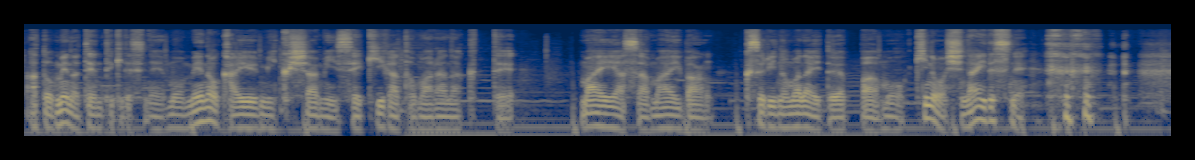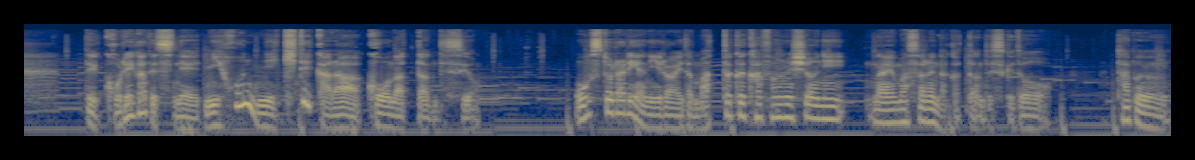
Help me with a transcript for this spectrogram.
あと目の点滴ですね。もう目のかゆみ、くしゃみ、咳が止まらなくて、毎朝毎晩薬飲まないとやっぱもう機能しないですね。で、これがですね、日本に来てからこうなったんですよ。オーストラリアにいる間全く花粉症に悩まされなかったんですけど、多分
